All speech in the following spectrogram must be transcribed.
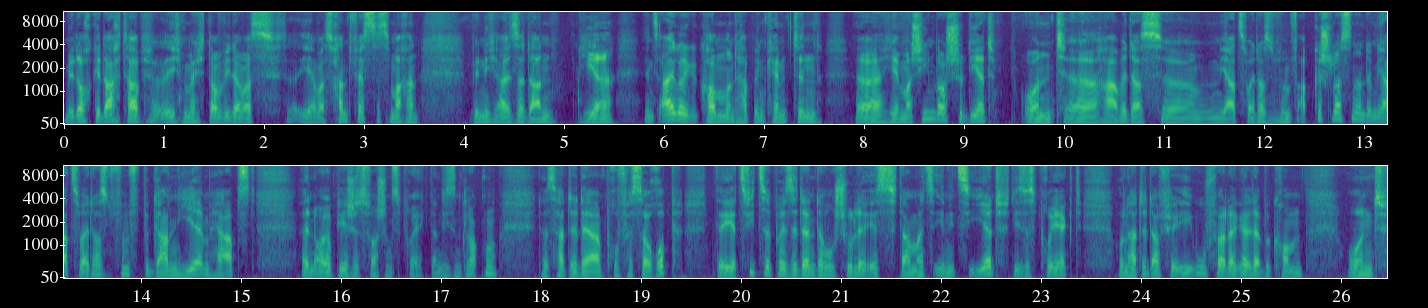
mir doch gedacht habe, ich möchte doch wieder was, eher was Handfestes machen, bin ich also dann hier ins Allgäu gekommen und habe in Kempten äh, hier Maschinenbau studiert und äh, habe das äh, im Jahr 2005 abgeschlossen und im Jahr 2005 begann hier im Herbst ein europäisches Forschungsprojekt an diesen Glocken. Das hatte der Professor Rupp, der jetzt Vizepräsident der Hochschule ist, damals initiiert, dieses Projekt und hatte dafür EU-Fördergelder bekommen. Und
